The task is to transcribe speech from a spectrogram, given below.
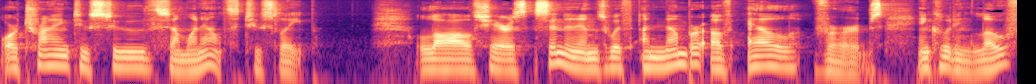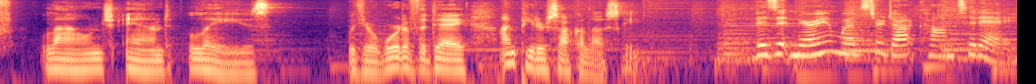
or trying to soothe someone else to sleep. Loll shares synonyms with a number of L verbs, including loaf, lounge, and laze. With your word of the day, I'm Peter Sokolowski. Visit Merriam-Webster.com today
